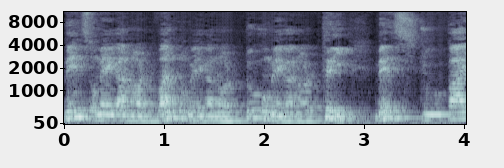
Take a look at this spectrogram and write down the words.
means omega naught one omega naught two omega naught three means two pi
